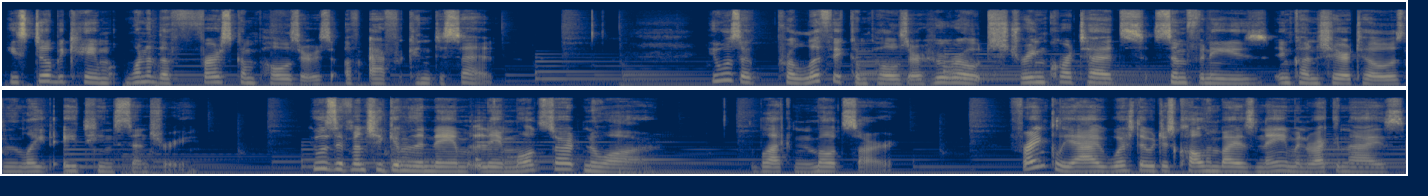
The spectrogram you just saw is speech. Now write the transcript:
he still became one of the first composers of African descent. He was a prolific composer who wrote string quartets, symphonies, and concertos in the late 18th century. He was eventually given the name Le Mozart Noir, Black Mozart. Frankly, I wish they would just call him by his name and recognize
